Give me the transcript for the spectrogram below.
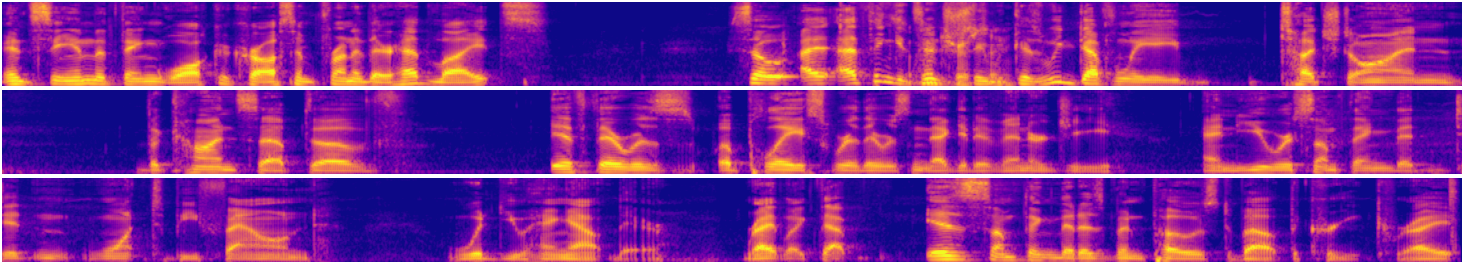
and seeing the thing walk across in front of their headlights. So I, I think it's interesting, interesting. because we definitely touched on the concept of if there was a place where there was negative energy and you were something that didn't want to be found, would you hang out there? Right? Like that is something that has been posed about the creek, right?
